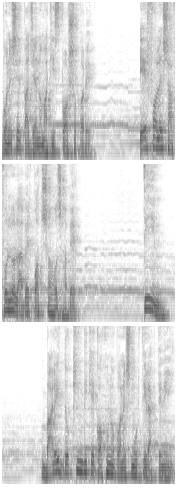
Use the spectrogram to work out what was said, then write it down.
গণেশের পা যেন মাটি স্পর্শ করে। এর ফলে সাফল্য লাভের পথ সহজ হবে। তিন, বাড়ির দক্ষিণ দিকে কখনো গণেশ মূর্তি রাখতে নেই।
